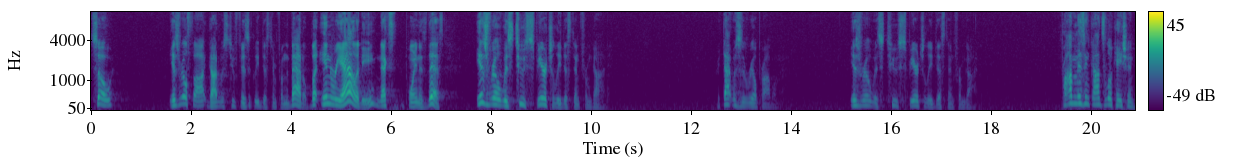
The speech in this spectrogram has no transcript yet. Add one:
So, Israel thought God was too physically distant from the battle. But in reality, next point is this Israel was too spiritually distant from God. That was the real problem. Israel was too spiritually distant from God. The problem isn't God's location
